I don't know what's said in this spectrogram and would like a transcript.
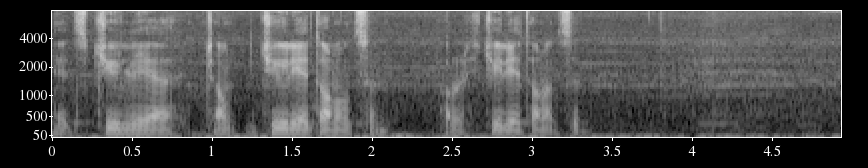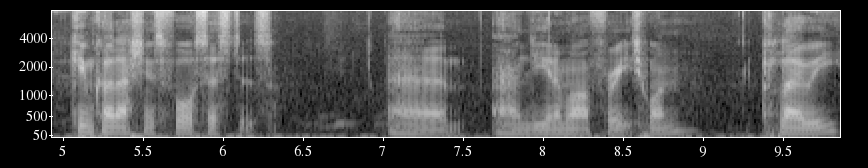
it's Julia John, Julia Donaldson. Apologies, Julia Donaldson. Kim Kardashian's four sisters, um, and you get a mark for each one: Khloe,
